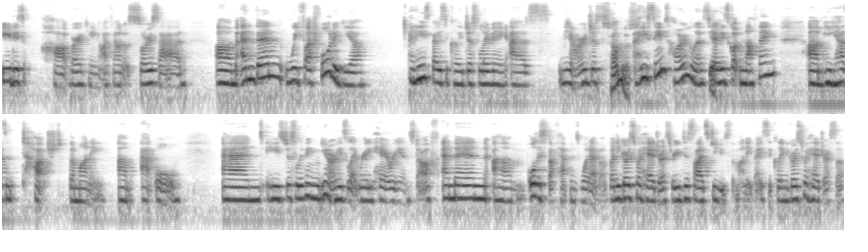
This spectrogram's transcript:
it is heartbreaking. I found it so sad. Um, and then we flash forward a year, and he's basically just living as you know, just homeless. he seems homeless. Yeah, Yeah. he's got nothing. Um, he hasn't touched the money um, at all. And he's just living, you know, he's like really hairy and stuff. And then um, all this stuff happens, whatever. But he goes to a hairdresser. He decides to use the money basically. And he goes to a hairdresser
